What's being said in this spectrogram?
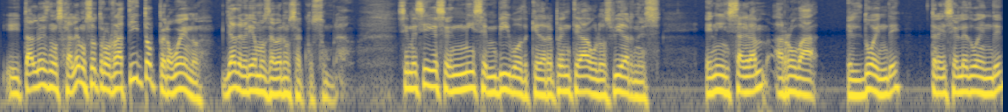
Y tal vez nos jalemos otro ratito, pero bueno, ya deberíamos de habernos acostumbrado. Si me sigues en mis en vivo que de repente hago los viernes en Instagram, arroba el duende, 3L duende,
